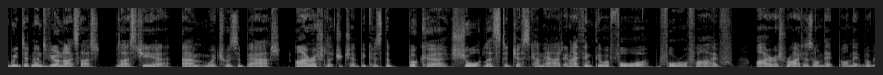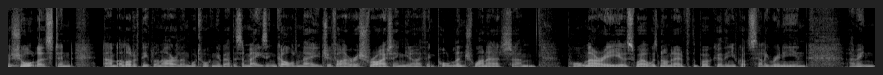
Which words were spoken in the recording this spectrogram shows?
We did an interview on Nights last last year, um, which was about Irish literature because the Booker shortlist had just come out, and I think there were four four or five Irish writers on that on that Booker shortlist, and um, a lot of people in Ireland were talking about this amazing golden age of Irish writing. You know, I think Paul Lynch won it. Um, Paul Murray as well was nominated for the Booker. Then you've got Sally Rooney and, I mean,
